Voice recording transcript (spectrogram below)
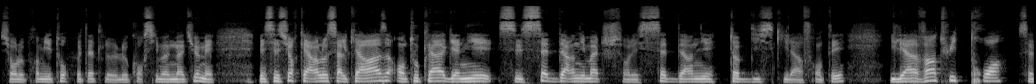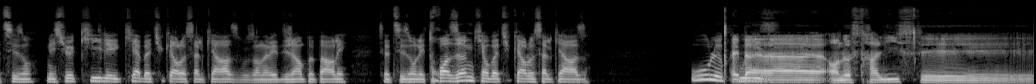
sur le premier tour, peut-être le, le cours Simone Mathieu, mais mais c'est sûr Carlos Alcaraz, en tout cas, a gagné ses sept derniers matchs sur les sept derniers top 10 qu'il a affrontés. Il est à 28-3 cette saison. Messieurs, qui, qui a battu Carlos Alcaraz? Vous en avez déjà un peu parlé cette saison. Les trois hommes qui ont battu Carlos Alcaraz. Ou le eh quiz? ben, En Australie, c'est...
